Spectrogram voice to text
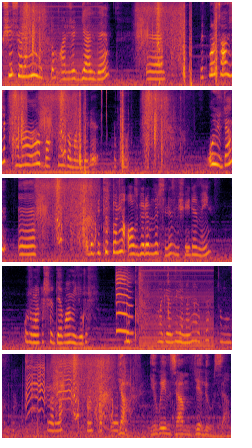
bir şey söylemeyi unuttum. Ayrıca geldi. Ee, arada sadece kanala baktığım zaman geliyor. Yapamadım. O yüzden Orada bir tıklanıyor az görebilirsiniz. Bir şey demeyin. O zaman arkadaşlar devam ediyoruz. Bup. Aha geldi gene nerede? Tamam burada. Ha, iyi. Yarg, you win some, you lose some.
